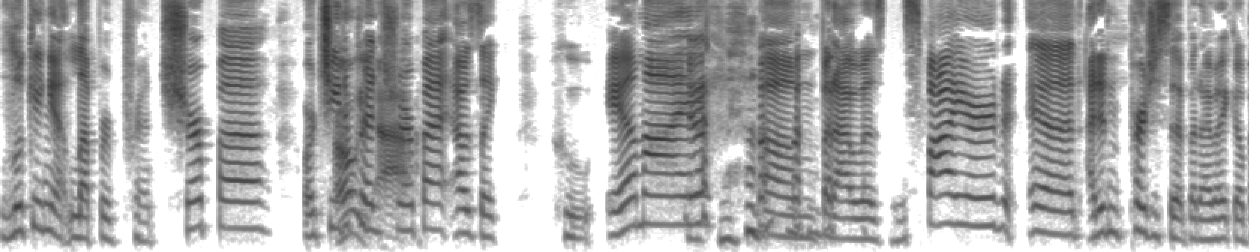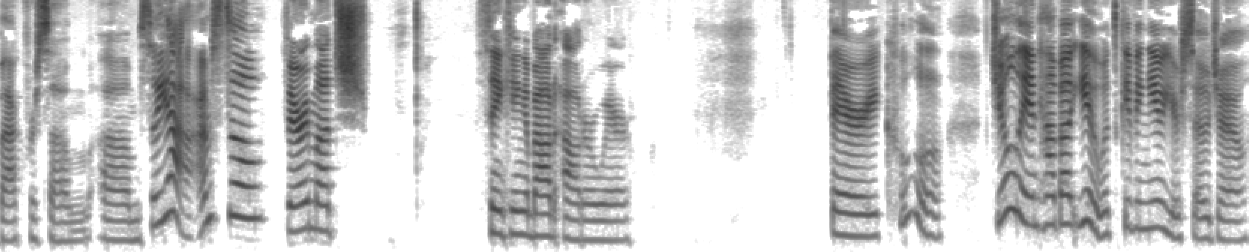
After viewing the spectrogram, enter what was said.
looking at leopard print Sherpa or cheetah oh, print yeah. Sherpa. I was like, who am I? um, but I was inspired and I didn't purchase it, but I might go back for some. Um, so yeah, I'm still very much thinking about outerwear. Very cool. Julian, how about you? What's giving you your sojo?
